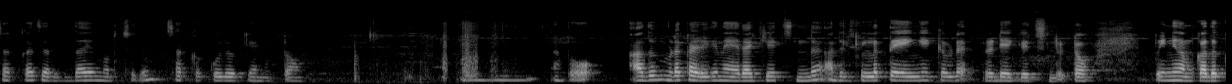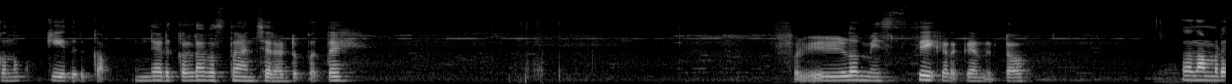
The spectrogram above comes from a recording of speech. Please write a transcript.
ചക്ക ചെറുതായി മുറിച്ചതും ചക്കക്കുരുമൊക്കെയാണ് കേട്ടോ അപ്പോൾ അതും ഇവിടെ കഴുകി നേരാക്കി വെച്ചിട്ടുണ്ട്. അതിലേക്കുള്ള തേങ്ങയൊക്കെ ഇവിടെ റെഡിയാക്കി വെച്ചിട്ടുണ്ട് കേട്ടോ. അപ്പോൾ ഇനി നമുക്കതൊക്കെ ഒന്ന് കുക്ക് ചെയ്തെടുക്കാം. എന്റെ അടുക്കളുടെ അവസ്ഥ കാണിച്ചു തരാം കേട്ടോ ഇപ്പോഴത്തെ ഫുള്ള് മെസ്സി കിടക്കുകയാണ് കേട്ടോ. നമ്മുടെ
